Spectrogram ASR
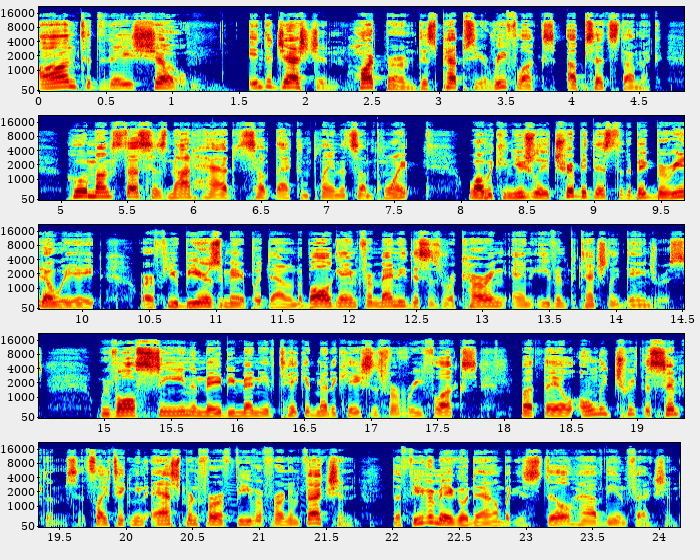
On to today's show indigestion, heartburn, dyspepsia, reflux, upset stomach. Who amongst us has not had some, that complaint at some point? While we can usually attribute this to the big burrito we ate or a few beers we may have put down in the ball game, for many this is recurring and even potentially dangerous. We've all seen and maybe many have taken medications for reflux, but they'll only treat the symptoms. It's like taking an aspirin for a fever for an infection. The fever may go down, but you still have the infection.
